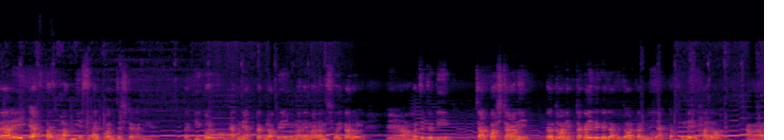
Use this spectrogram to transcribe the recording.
তাই একটা গোলাপ নিয়ে এসছে তাই পঞ্চাশ টাকা দিয়ে। তা কি করব? এখন একটা গোলাপেই মানে মানানসই, কারণ হচ্ছে যদি চার পাঁচটা আনে, তাহলে তো অনেক টাকাই লেগে যাবে। দরকার নেই, একটা ফুলেই ভালো। আমার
